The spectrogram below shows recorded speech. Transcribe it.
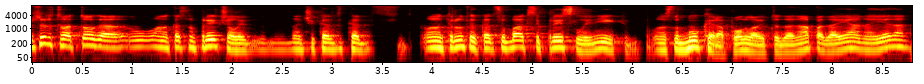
žrtva toga, ono kad smo pričali, znači kad, kad onog trenutka kad su Baksi prisili njih, odnosno Bukera poglavito da napada jedan na jedan,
